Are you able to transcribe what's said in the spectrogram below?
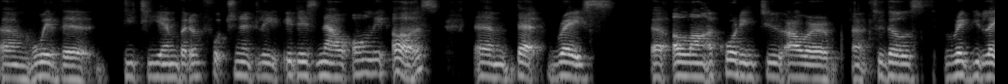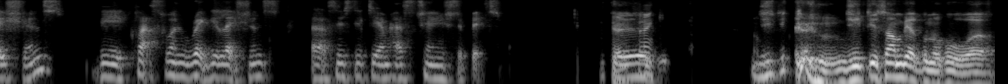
um, with the DTM, but unfortunately it is now only us um, that race uh, along according to our uh, to those regulations, the class one regulations, uh, since DTM has changed a bit. Okay, えー thank you. GT GT300 の方は、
